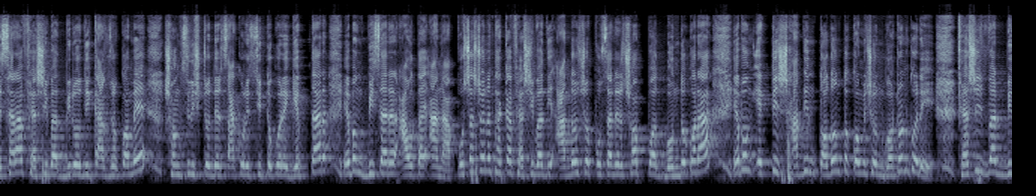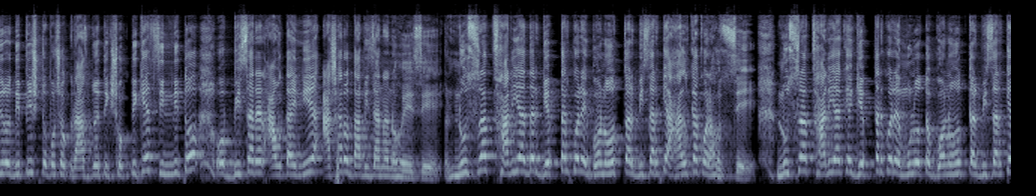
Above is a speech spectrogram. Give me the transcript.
এছাড়া ফ্যাসিবাদ বিরোধী কার্যক্রমে সংশ্লিষ্টদের চাকরিচ্যুত করে গ্রেপ্তার এবং বিচারের আওতায় আনা, প্রশাসনে থাকা ফ্যাসিবাদী আদর্শ প্রচারের সব পথ বন্ধ করা এবং একটি স্বাধীন তদন্ত কমিশন গঠন করে ফ্যাসিবাদ বিরোধী পৃষ্ঠপোষক রাজনৈতিক শক্তিকে চিহ্নিত ও বিচারের আওতায় নিয়ে আসারও দাবি জানানো হয়েছে। নুসরাত ফারিয়াদের গ্রেপ্তার করে গণহত্যার বিচারকে হালকা করা হচ্ছে। নুসরাত ফারিয়াকে গ্রেপ্তার করে মূলত গণহত্যার বিচারকে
